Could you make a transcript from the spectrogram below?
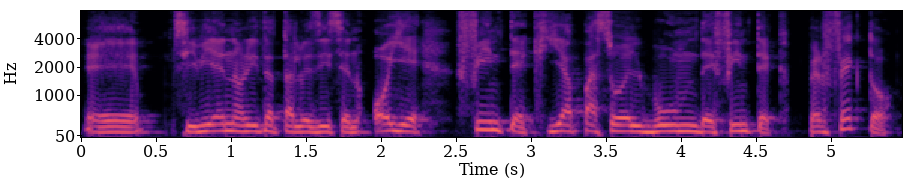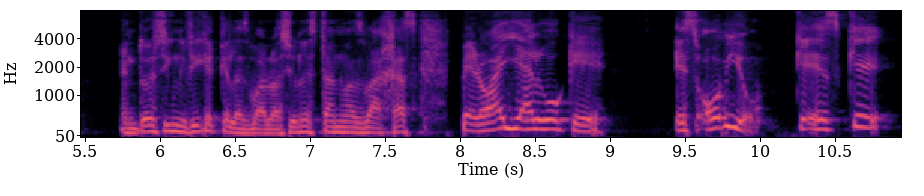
Eh, si bien ahorita tal vez dicen, oye, fintech, ya pasó el boom de fintech, perfecto. Entonces significa que las valuaciones están más bajas, pero hay algo que es obvio, que es que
